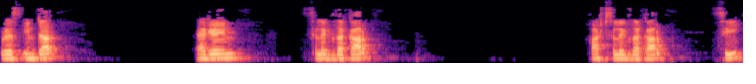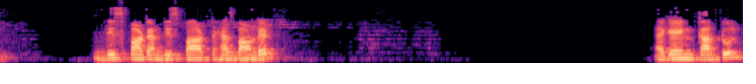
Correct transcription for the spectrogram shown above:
Press enter again select the curve. First select the curve. See this part and this part has bounded. Again curve tool.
